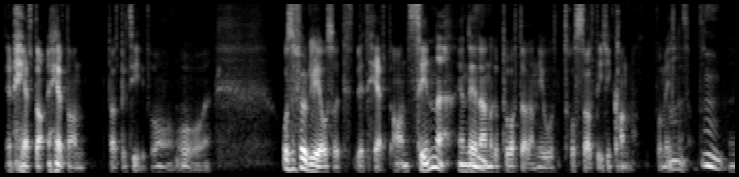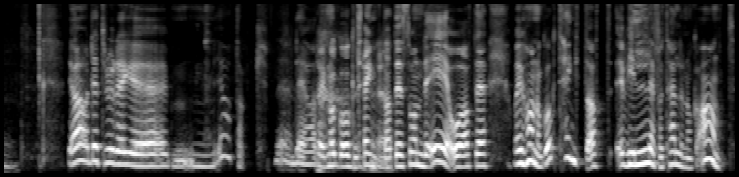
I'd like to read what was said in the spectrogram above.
en helt, annen, helt annen perspektiv. og, og og selvfølgelig også et, et, helt annet sinne enn det mm. den reporteren jo tross alt ikke kan formidle. Mm. Mm. Ja, det tror jeg mm, Ja, takk. Det, det har jeg nok òg tenkt at det er sånn det er. Og, det, og jeg har nok òg tenkt at jeg ville fortelle noe annet.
